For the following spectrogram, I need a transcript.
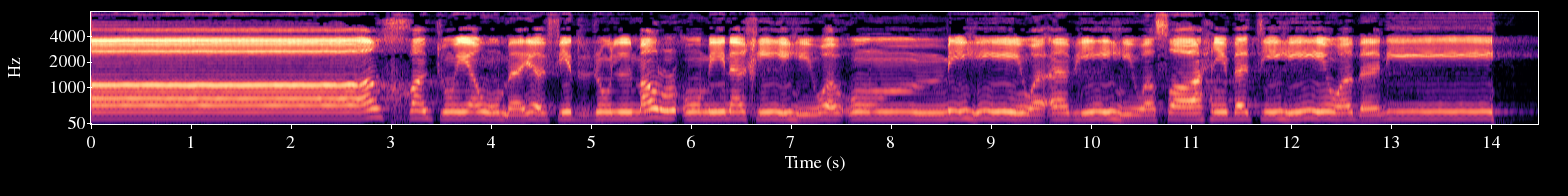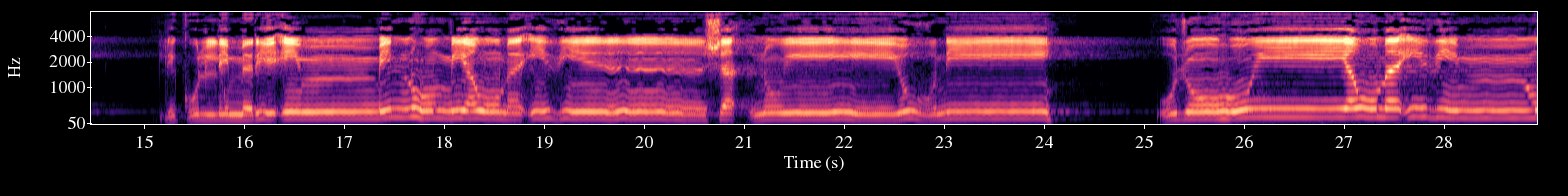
يوم يفر المرء من أخيه وأمه وأبيه وصاحبته وبنيه لكل امرئ منهم يومئذ شأن يغنيه وجوه يومئذ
